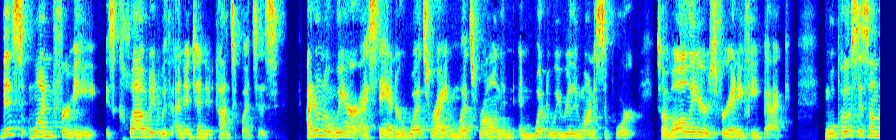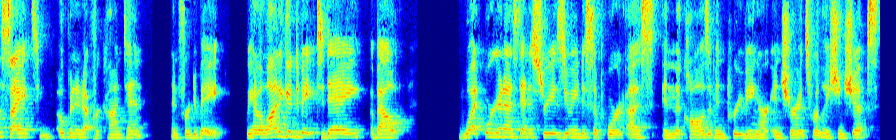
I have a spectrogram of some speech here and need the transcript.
This one for me is clouded with unintended consequences. I don't know where I stand or what's right and what's wrong and, and what do we really want to support. So I'm all ears for any feedback. We'll post this on the site and open it up for content and for debate. We had a lot of good debate today about what organized dentistry is doing to support us in the cause of improving our insurance relationships.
